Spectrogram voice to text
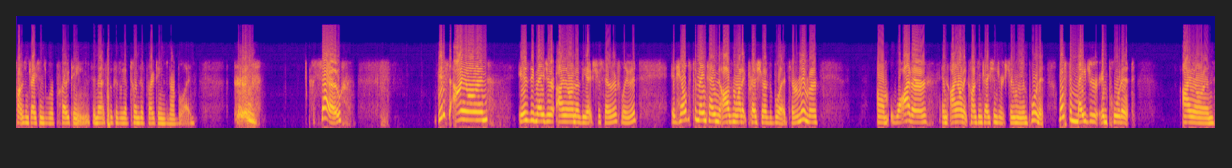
concentrations were proteins, and that's because we have tons of proteins in our blood. so, this ion is the major ion of the extracellular fluid. It helps to maintain the osmotic pressure of the blood. So remember, um, water and ionic concentrations are extremely important. What's the major important ion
